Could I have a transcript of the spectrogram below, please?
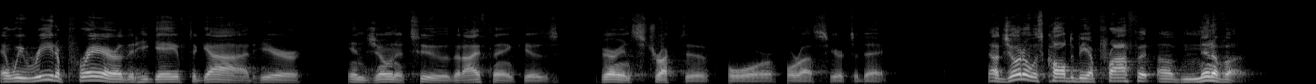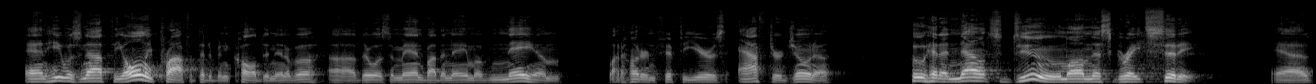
And we read a prayer that he gave to God here in Jonah 2 that I think is very instructive for, for us here today. Now, Jonah was called to be a prophet of Nineveh. And he was not the only prophet that had been called to Nineveh. Uh, there was a man by the name of Nahum, about 150 years after Jonah, who had announced doom on this great city. And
